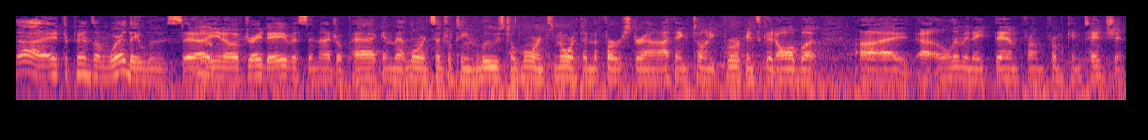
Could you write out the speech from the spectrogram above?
Uh, it depends on where they lose. Uh, yeah. You know, if Dre Davis and Nigel Pack and that Lawrence Central team lose to Lawrence North in the first round, I think Tony Perkins could all but uh eliminate them from from contention.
